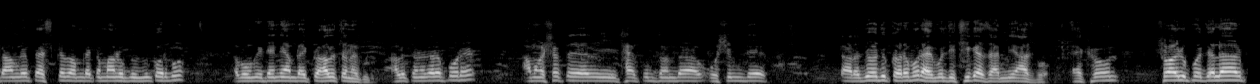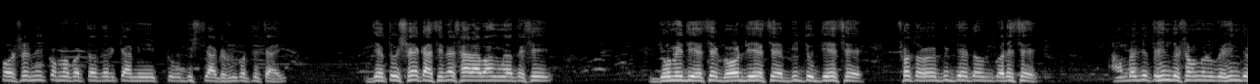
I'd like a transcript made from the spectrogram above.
ব্রাহ্মণের প্রেস ক্লাবে আমরা একটা মানববন্ধন করব। এবং এটা নিয়ে আমরা একটু আলোচনা করি। আলোচনা করার পরে আমার সাথে ওই ঠাকুর দন্দা অসীম দেব তারা যোগাযোগ করার পরে আমি বলছি ঠিক আছে আমি আসব। এখন সোয়াল উপজেলার প্রশাসনিক কর্মকর্তাদেরকে আমি একটু দৃষ্টি আকর্ষণ করতে চাই। যেহেতু শেখ হাসিনা সারা বাংলাদেশে জমি দিয়েছে ঘর দিয়েছে বিদ্যুৎ দিয়েছে শতভাবে বিদ্যুৎ করেছে। আমরা যেহেতু হিন্দু সংগঠন করি, হিন্দু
